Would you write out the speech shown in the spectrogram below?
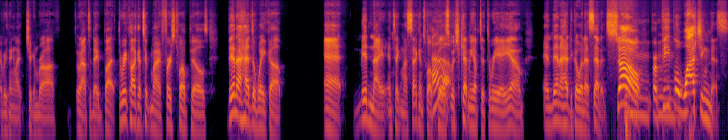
everything like chicken broth throughout the day. But three o'clock I took my first 12 pills. Then I had to wake up at midnight and take my second 12 pills, Oh. which kept me up to 3 a.m. And then I had to go in at seven. So Mm, for mm. people watching this,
